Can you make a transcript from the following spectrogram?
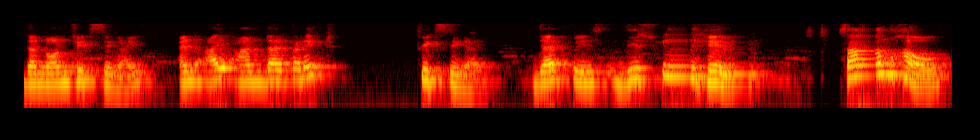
the non-fixing eye and i under undercorrect fixing eye. That means this will help somehow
